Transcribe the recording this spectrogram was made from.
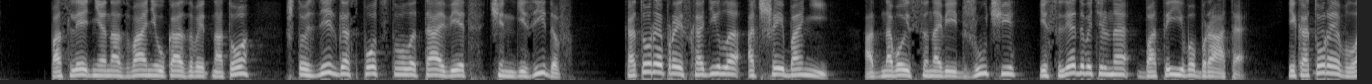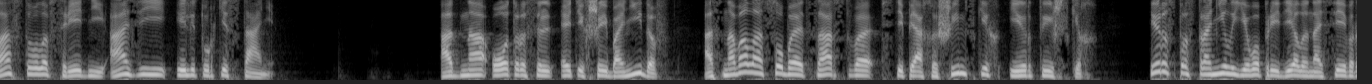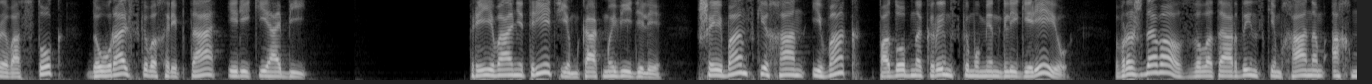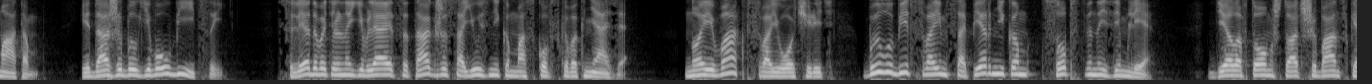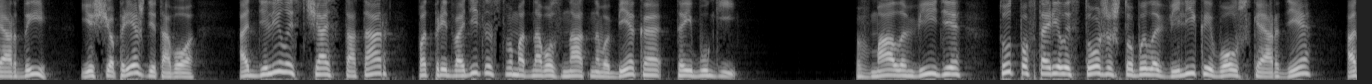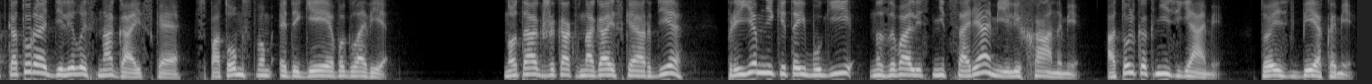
Последнее название указывает на то, что здесь господствовала та ветвь чингизидов, которая происходила от Шейбани, одного из сыновей Джучи и, следовательно, Батыева брата, и которая властвовала в Средней Азии или Туркестане. Одна отрасль этих шейбанидов основала особое царство в степях Ишимских и Иртышских, и распространила его пределы на север и восток до Уральского хребта и реки Аби. При Иване III, как мы видели, шейбанский хан Ивак, подобно крымскому Менглигерею, враждовал с золотоордынским ханом Ахматом и даже был его убийцей, следовательно, является также союзником московского князя. Но Ивак, в свою очередь, был убит своим соперником в собственной земле. Дело в том, что от Шибанской Орды – еще прежде того отделилась часть татар под предводительством одного знатного бека Тайбуги. В малом виде тут повторилось то же, что было в Великой Волжской Орде, от которой отделилась Нагайская с потомством Эдегея во главе. Но так же, как в Нагайской Орде, преемники Тайбуги назывались не царями или ханами, а только князьями, то есть беками.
